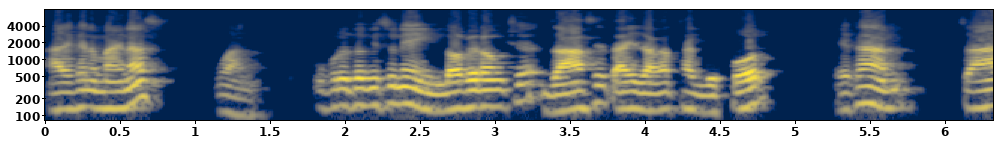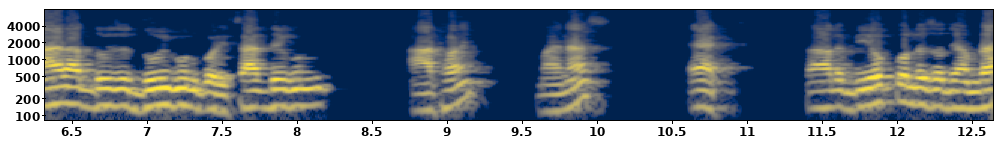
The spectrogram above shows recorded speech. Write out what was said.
আর এখানে মাইনাস ওয়ান উপরে তো কিছু নেই, লবের অংশে যা আছে তাই জায়গা থাকবে ফোর এখান চার আর দুই দুই গুণ করি, চার দুই গুণ আট হয় মাইনাস এক। তাহলে বিয়োগ করলে যদি আমরা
